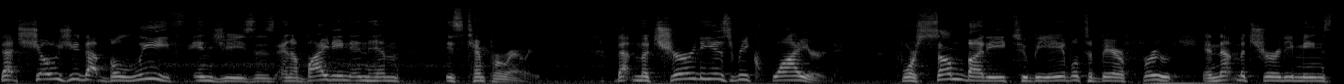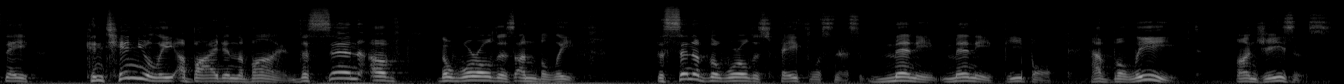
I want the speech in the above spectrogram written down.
that shows you that belief in Jesus and abiding in him is temporary. That maturity is required for somebody to be able to bear fruit, and that maturity means they continually abide in the vine. The sin of the world is unbelief. The sin of the world is faithlessness. Many, many people have believed on Jesus.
